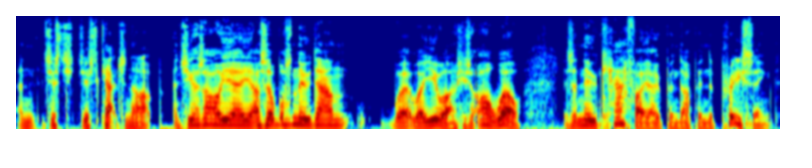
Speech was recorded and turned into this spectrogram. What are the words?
and just just catching up, and she goes, "Oh yeah, yeah." I said, "What's new down where where you are?" She said, "Oh well, there's a new cafe opened up in the precinct,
